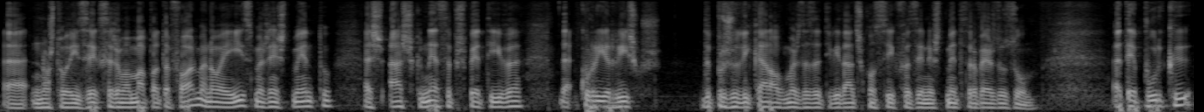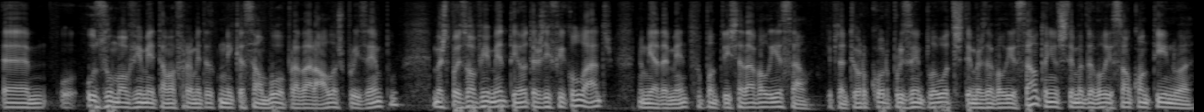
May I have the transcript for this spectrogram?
Uh, não estou a dizer que seja uma má plataforma, não é isso, mas neste momento acho, que nessa perspectiva uh, corria riscos de prejudicar algumas das atividades que consigo fazer neste momento através do Zoom. Até porque uh, o Zoom, obviamente, é uma ferramenta de comunicação boa para dar aulas, por exemplo, mas depois, obviamente, tem outras dificuldades, nomeadamente do ponto de vista da avaliação. E, portanto, eu recorro, por exemplo, a outros sistemas de avaliação. Tenho um sistema de avaliação contínua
